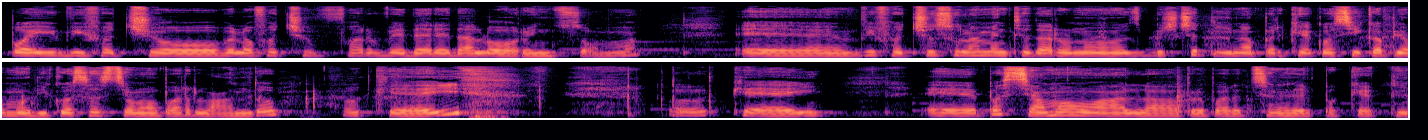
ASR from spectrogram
poi vi faccio, ve lo faccio far vedere da loro, insomma. Eh, vi faccio solamente dare una sbirciatina perché così capiamo di cosa stiamo parlando, ok? Ok, eh, passiamo alla preparazione del pacchetto.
